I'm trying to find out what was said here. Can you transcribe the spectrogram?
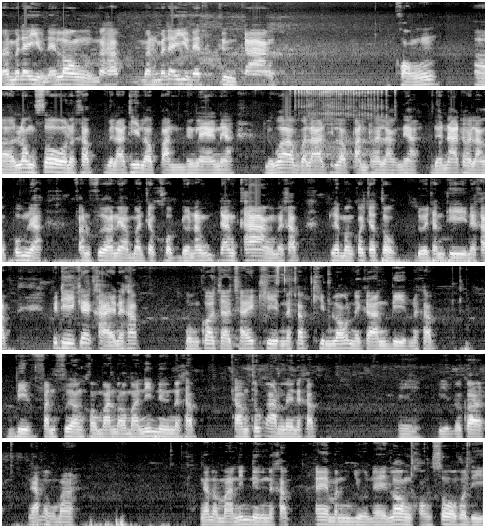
มันไม่ได้อยู่ในร่องนะครับ มันไม่ได้อยู่ในกึ่งกลางของอ่าร่องโซ่นะครับ เวลาที่เราปั่นแรงๆเนี่ยหรือว่าเวลาที่เราปั่นถอยหลังเนี่ยเดินหน้าถอยหลังปุ๊บเนี่ยฟันเฟืองเนี่ยมันจะขบโดนด้านข้างนะครับ แล้วมันก็จะตกโดยทันทีนะครับ วิธีแก้ไขนะครับ ผมก็จะใช้ครีมนะครับครีมล็อกในการบีบนะครับ บีบฟันเฟืองของมันออกมานิดนึงนะครับ ทำทุกอันเลยนะครับ นี่บีบแล้วก็งัดออกมา งัดออกมานิดนึงนะครับ ให้มันอยู่ในร่องของโซ่พอดี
